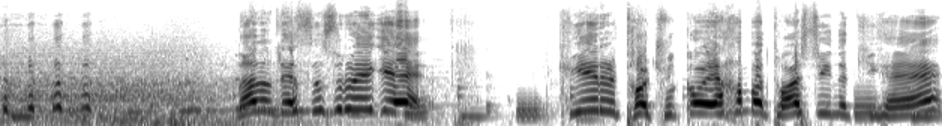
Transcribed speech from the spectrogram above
나는 내 스스로에게 기회를 더 줄 거예요 한 번 더 할 수 있는 기회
